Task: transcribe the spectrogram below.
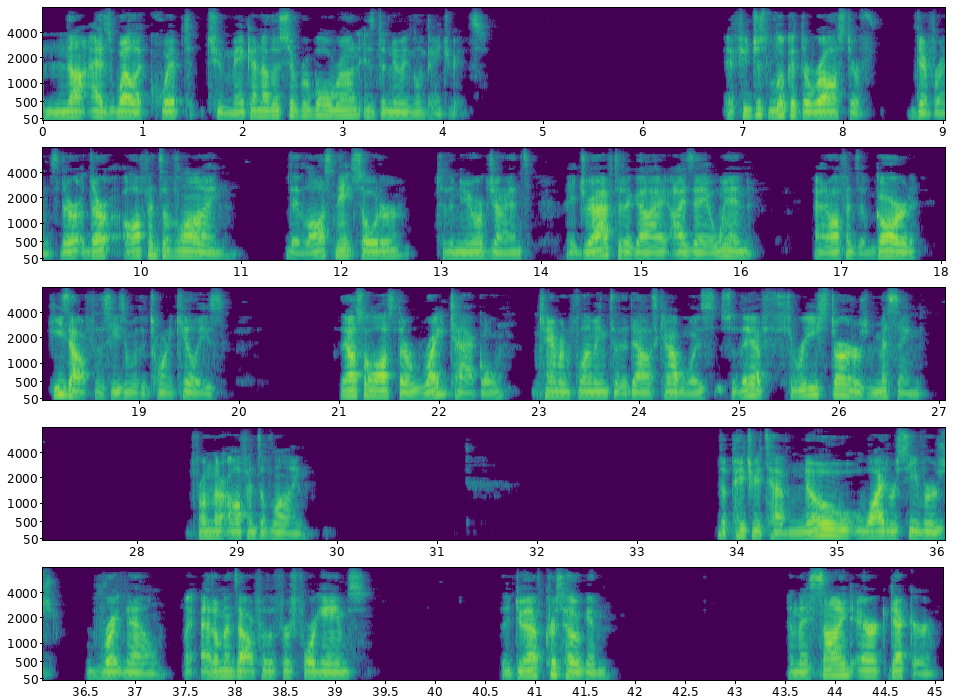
not as well equipped to make another Super Bowl run is the New England Patriots. If you just look at the roster difference, their their offensive line, they lost Nate Solder to the New York Giants. They drafted a guy, Isaiah Wynn, at offensive guard. He's out for the season with a torn Achilles. They also lost their right tackle, Cameron Fleming, to the Dallas Cowboys. So they have three starters missing from their offensive line. The Patriots have no wide receivers right now. Edelman's out for the first four games. They do have Chris Hogan. And they signed Eric Decker.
